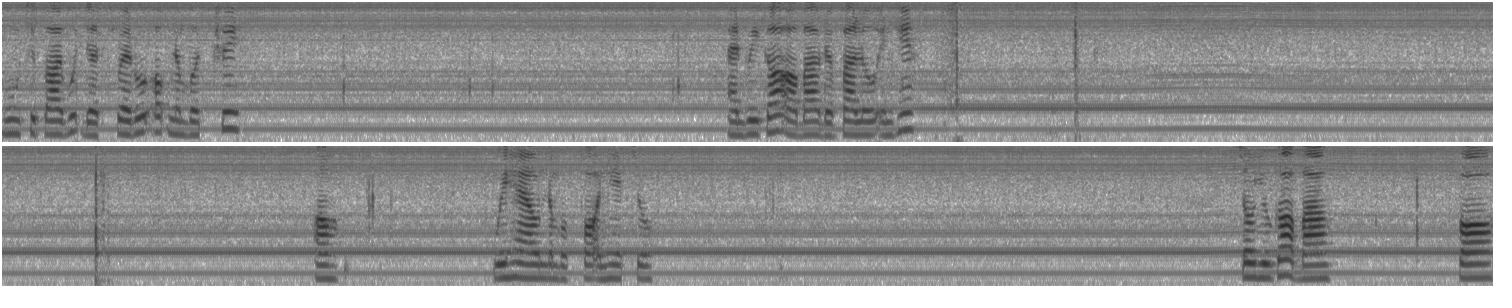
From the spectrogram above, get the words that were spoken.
multiplied with the square root of number 3 and we got about the value in here. Oh we have number 4 in here too. So you got about 4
